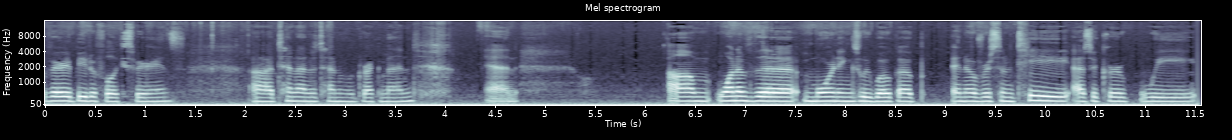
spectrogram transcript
a very beautiful experience. Uh, 10 out of 10 would recommend. And um, one of the mornings we woke up and over some tea as a group, we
